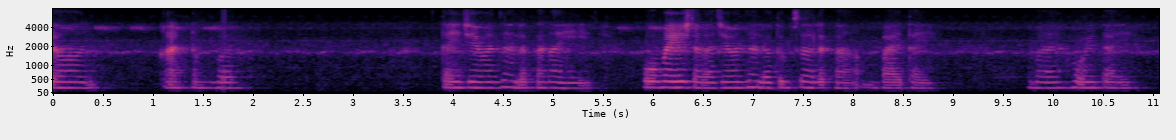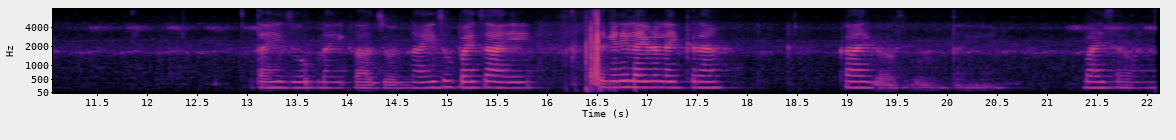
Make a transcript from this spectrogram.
डन आठ नंबर. ताई जेवण झालं का नाही? हो महेश दादा जेवण झालं. तुमचं झालं का? बाय ताई. बाय होय ताई. ताई झोप नाही का अजून? नाही झोपायचं आहे. सगळ्यांनी लाईव्हला लाईक करा. काय ताई बाय सर्वांना.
